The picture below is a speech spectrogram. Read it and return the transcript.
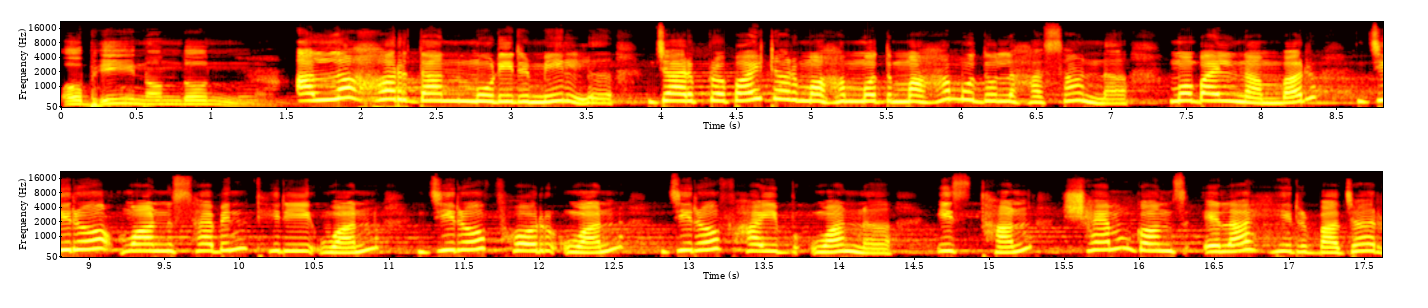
অভিনন্দন। আল্লাহর দান মুড়ির মিল যার proprietor Mohammad Mahmudul Hasan. Mobile number zero one seven three one zero four one zero five one. স্থান শ্যামগঞ্জ এলাহির বাজার।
